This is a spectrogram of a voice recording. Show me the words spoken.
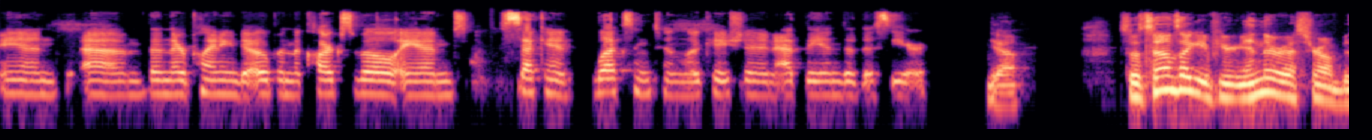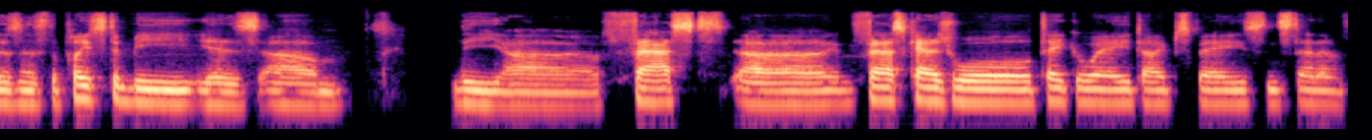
And um, then they're planning to open the clarksville and second lexington location at the end of this year. Yeah. So it sounds like if you're in the restaurant business the place to be is um, the uh, fast uh, fast casual takeaway type space instead of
